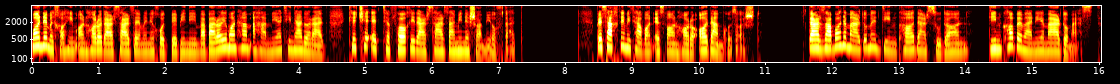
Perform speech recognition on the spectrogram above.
ما نمی‌خواهیم آنها را در سرزمین خود ببینیم و برایمان هم اهمیتی ندارد که چه اتفاقی در سرزمینشان میافتد. به سختی می‌توان اسم آنها را آدم گذاشت. در زبان مردم دینکا در سودان، دینکا به معنی مردم است.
